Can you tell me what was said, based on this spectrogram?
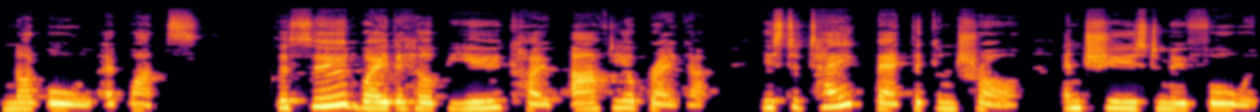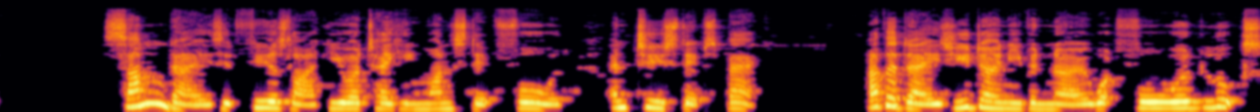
not all at once. The third way to help you cope after your breakup is to take back the control and choose to move forward. Some days it feels like you are taking one step forward and two steps back. Other days you don't even know what forward looks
